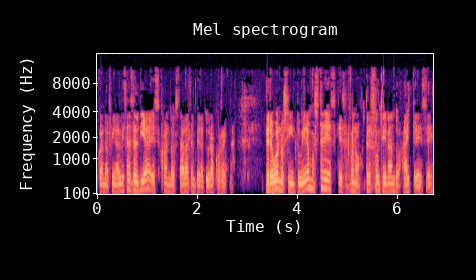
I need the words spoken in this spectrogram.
cuando finalizas el día es cuando está la temperatura correcta. Pero bueno, si tuviéramos tres, que bueno, tres funcionando, hay tres, ¿eh?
